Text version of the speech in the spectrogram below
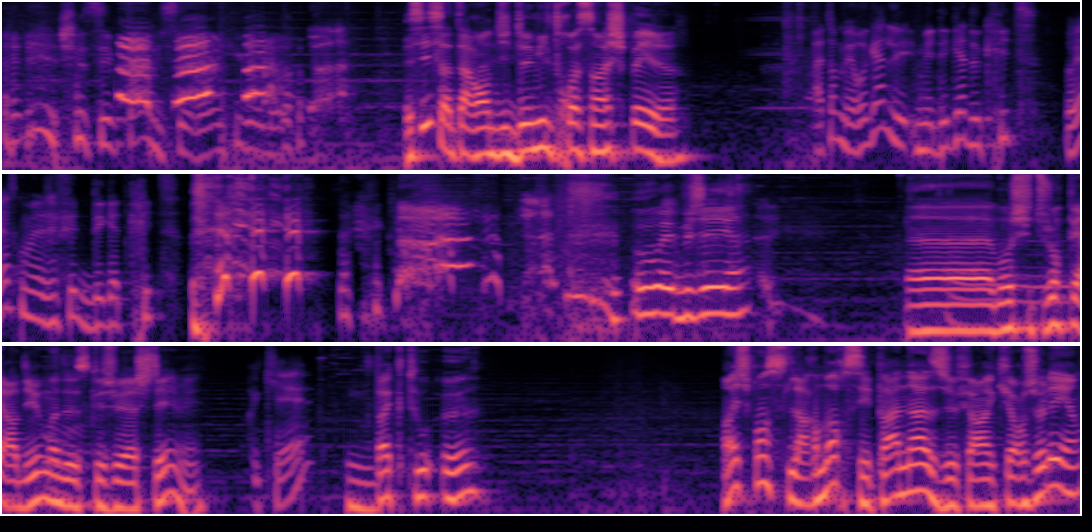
Je sais pas, mais c'est rigolo. Mais si, ça t'a rendu 2300 HP. Là. Attends, mais regarde les- mes dégâts de crit. Regarde combien j'ai fait de dégâts de crit. OMG. hein. Euh, bon, je suis toujours perdu, moi, de ce que je vais acheter, mais... Ok. Back to E. Ouais, je pense l'armor, c'est pas naze. Je vais faire un cœur gelé, hein.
